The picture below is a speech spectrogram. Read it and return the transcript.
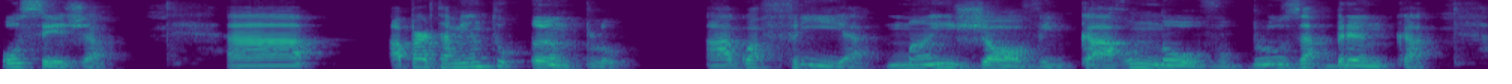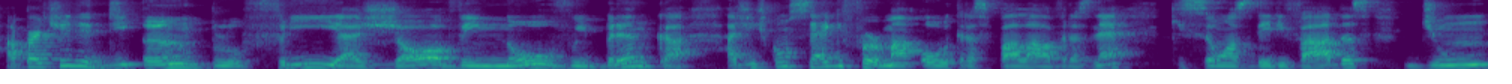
Ou seja, apartamento amplo água fria, mãe jovem, carro novo, blusa branca. A partir de amplo, fria, jovem, novo e branca, a gente consegue formar outras palavras, né? Que são as derivadas de um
